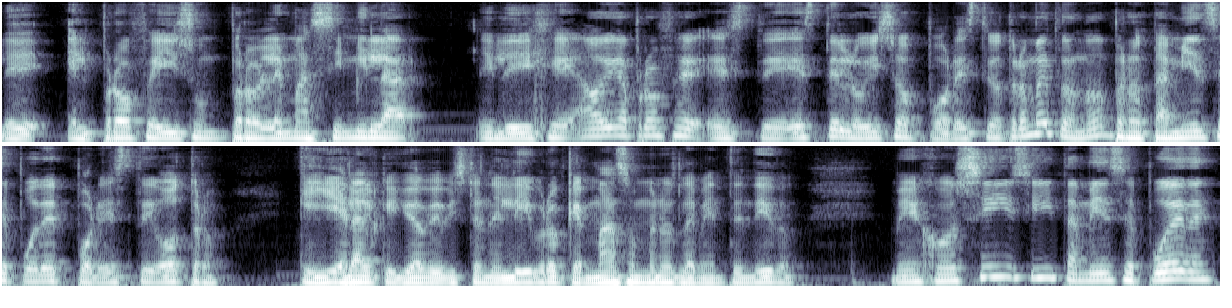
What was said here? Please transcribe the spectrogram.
el profe hizo un problema similar y le dije, ah, oiga, profe, este, este lo hizo por este otro método, ¿no? Pero también se puede por este otro, que ya era el que yo había visto en el libro, que más o menos le había entendido. Me dijo, sí, sí, también se puede.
